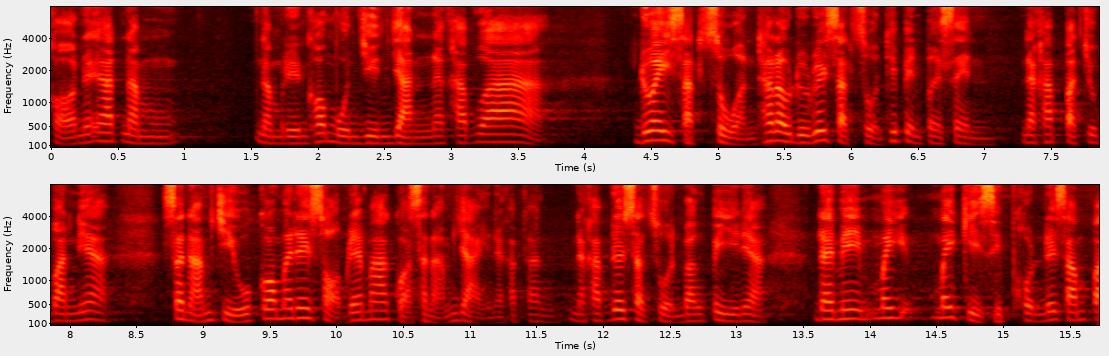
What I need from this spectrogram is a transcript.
ขออนุญาตนำนำเรียนข้อมูลยืนยันนะครับว่า ด้วยสัดส่วน ถ้าเราดูด้วยสัดส่วนที่เป็นเปอร์เซ็นต์นะครับปัจจุบันเนี่ยสนามจิ๋วก็ไม่ได้สอบได้มากกว่าสนามใหญ่นะครับท่านนะครับด้วยสัดส่วนบางปีเนี่ยได้ไม่ไม่ไม่กี่สิบคนด้วยซ้ำไป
